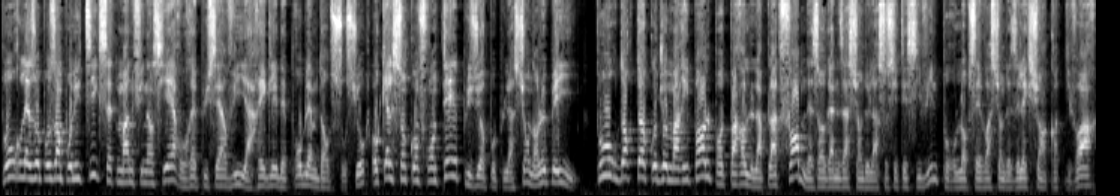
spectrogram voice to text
Pour les opposants politiques, cette manne financière aurait pu servir à régler des problèmes d'ordre sociaux auxquels sont confrontées plusieurs populations dans le pays. Pour Dr Kojo Marie-Paul, porte-parole de la plateforme des organisations de la société civile pour l'observation des élections en Côte d'Ivoire,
